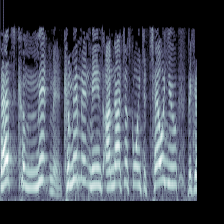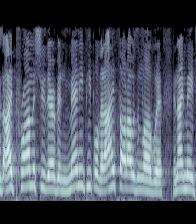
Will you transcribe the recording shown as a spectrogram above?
That's commitment. Commitment means I'm not just going to tell you because I promise you there have been many people that I thought I was in love with and I made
